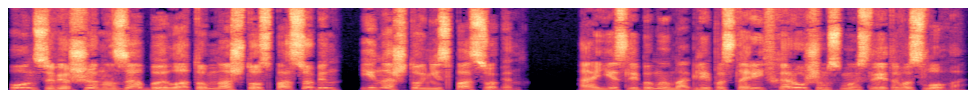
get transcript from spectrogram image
он совершенно забыл о том, на что способен и на что не способен. А если бы мы могли постареть в хорошем смысле этого слова,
